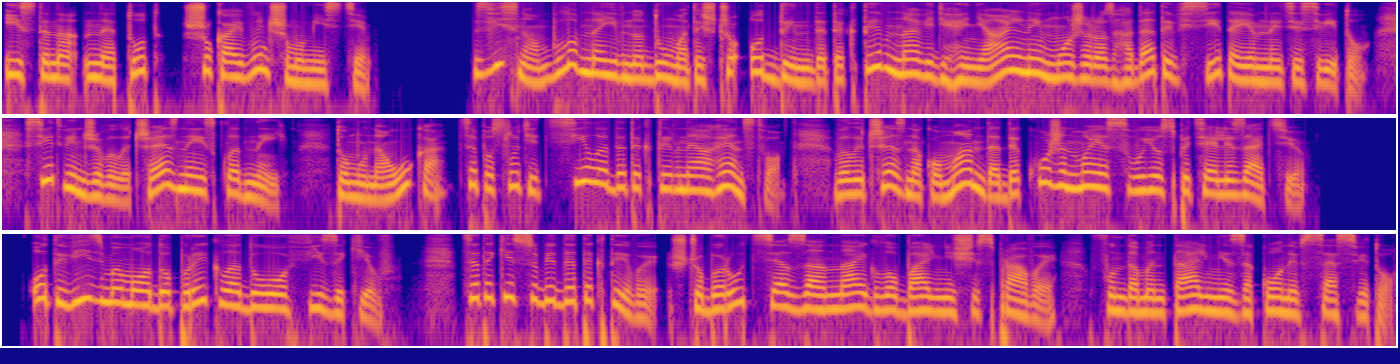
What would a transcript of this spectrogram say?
«істина не тут, шукай в іншому місці». Звісно, було б наївно думати, що один детектив, навіть геніальний, може розгадати всі таємниці світу. Світ він же величезний і складний. Тому наука – це, по суті, ціле детективне агентство, величезна команда, де кожен має свою спеціалізацію. От візьмемо до прикладу фізиків. Це такі собі детективи, що беруться за найглобальніші справи, фундаментальні закони Всесвіту.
